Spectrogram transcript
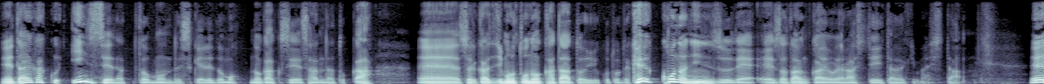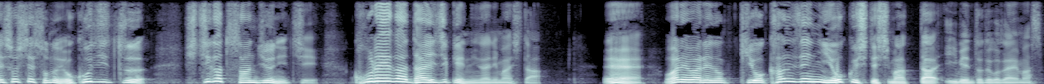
えー、大学院生だったと思うんですけれども、の学生さんだとか、えー、それから地元の方ということで、結構な人数で、えー、座談会をやらせていただきました。えー、そしてその翌日、7月30日、これが大事件になりました。えー、我々の気を完全に良くしてしまったイベントでございます。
